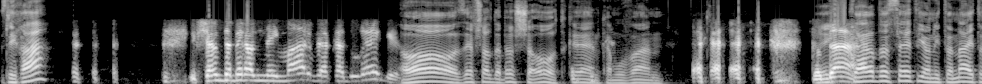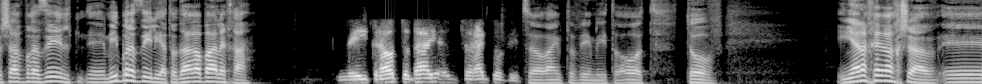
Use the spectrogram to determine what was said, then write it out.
סליחה? אפשר לדבר על נאמר והכדורגל. או, זה אפשר לדבר שעות, כן, כמובן. תודה. ריקרדו סטיון, עיתונאי, תושב ברזיל, אה, מברזיליה, תודה רבה לך. להתראות, תודה, צהריים טובים. צהריים טובים, להתראות. טוב. עניין אחר עכשיו, אה,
